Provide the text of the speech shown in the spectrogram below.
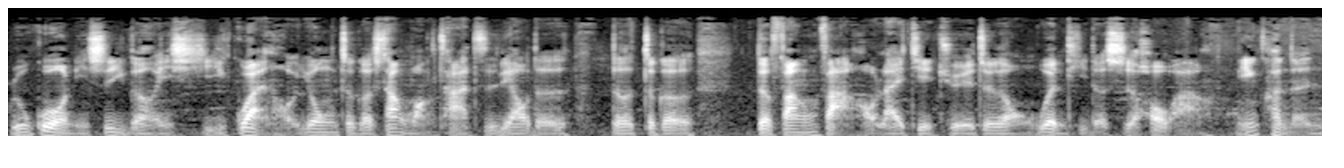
如果你是一个很习惯哦用这个上网查资料的的这个。的方法哈来解决这种问题的时候啊，你可能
